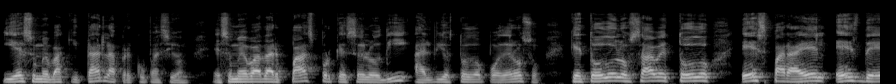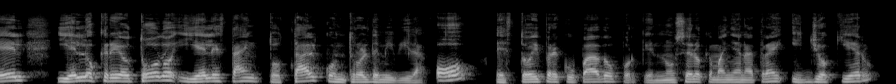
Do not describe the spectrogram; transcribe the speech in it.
Y eso me va a quitar la preocupación. Eso me va a dar paz porque se lo di al Dios Todopoderoso, que todo lo sabe, todo es para Él, es de Él y Él lo creó todo y Él está en total control de mi vida. O estoy preocupado porque no sé lo que mañana trae y yo quiero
